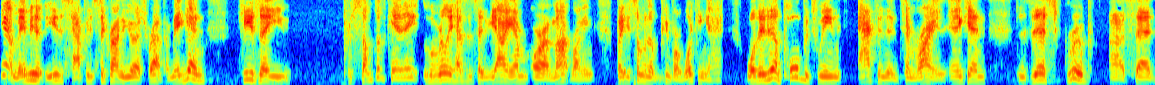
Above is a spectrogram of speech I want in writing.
you know, maybe he's happy to stick around the U.S. rep. I mean, again, he's a presumptive candidate who really hasn't said, "Yeah, I am" or "I'm not running," but he's someone that people are looking at. Well, they did a poll between Acton and Tim Ryan, and again, this group uh, said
